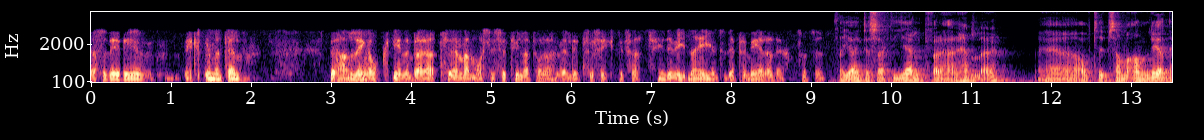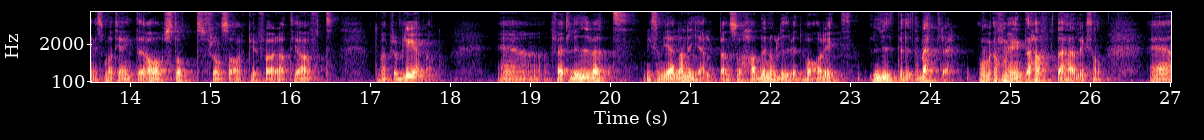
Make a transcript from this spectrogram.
Alltså det, det är ju experimentell behandling och det innebär att man måste se till att vara väldigt försiktig för att individerna är ju inte deprimerade. Så att... så jag har inte sökt hjälp för det här heller. Eh, av typ samma anledning som att jag inte avstått från saker för att jag haft de här problemen. Eh, för att livet, liksom gällande hjälpen, så hade nog livet varit lite, lite bättre. Om, om jag inte haft det här liksom. Eh,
